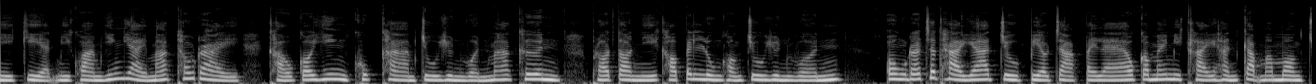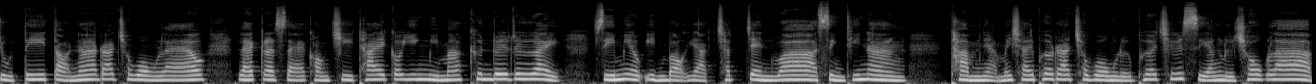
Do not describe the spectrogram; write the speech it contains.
มีเกียรติมีความยิ่งใหญ่มากเท่าไหร่ เขาก็ยิ่งคุกคามจูยุนเวินมากขึ้น เพราะตอนนี้เขาเป็นลุงของจูยุนเวินองค์รัชทายาทจูเปียวจากไปแล้วก็ไม่มีใครหันกลับมามองจูตี้ต่อหน้าราชวงศ์แล้ว และกระแสของชีไทยก็ยิ่งมีมากขึ้นเรื่อยๆ สีเมียวอินบอกอยากชัดเจนว่าสิ่งที่นาง ทำเนี่ยไม่ใช่เพื่อราชวงศ์หรือเพื่อชื่อเสียงหรือโชคลาภ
